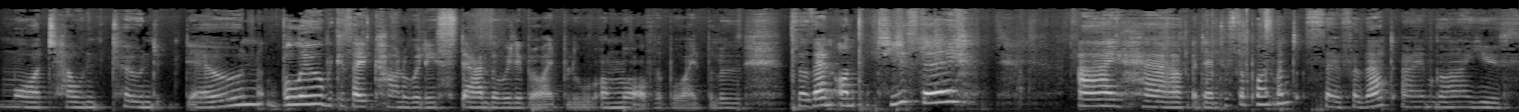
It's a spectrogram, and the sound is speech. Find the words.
more tone, toned down blue because I can't really stand the really bright blue or more of the bright blue. So then on Tuesday, I have a dentist appointment. So for that, I'm gonna use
